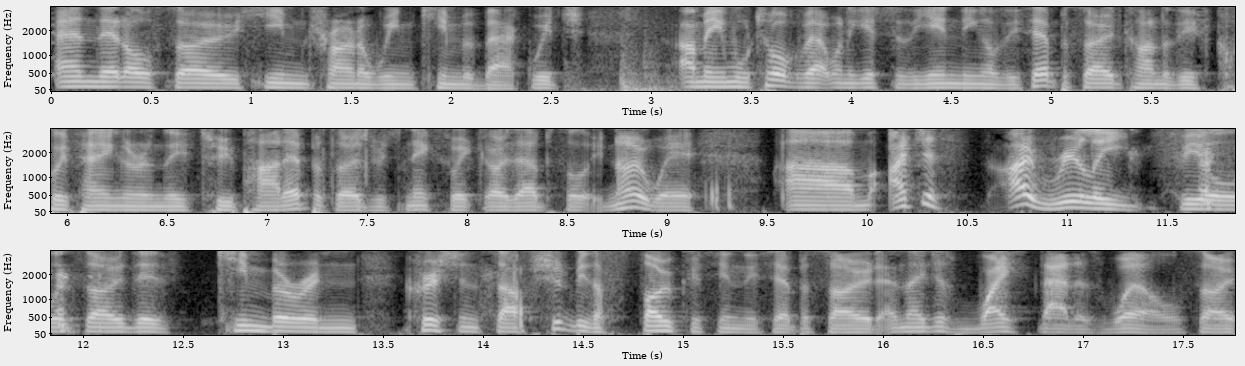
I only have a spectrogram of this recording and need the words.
and then also him trying to win Kimber back, which, I mean, we'll talk about when it gets to the ending of this episode, kind of this cliffhanger and these two part episodes, which next week goes absolutely nowhere. Um, I just, I really feel as though there's Kimber and Christian stuff should be the focus in this episode, and they just waste that as well. So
